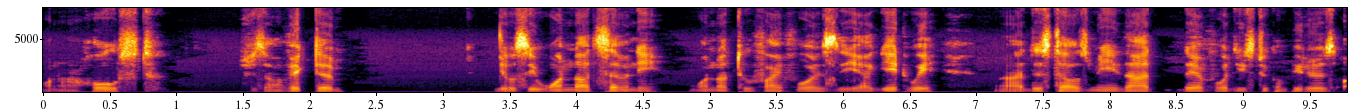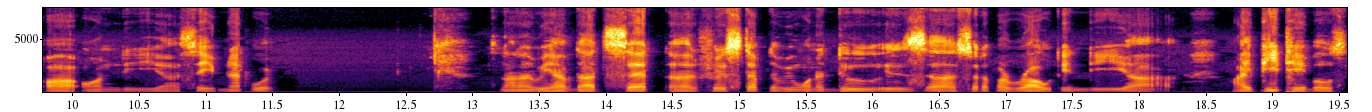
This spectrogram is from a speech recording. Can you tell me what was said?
on our host which is our victim you'll see 1.70 1.254 is the uh, gateway. Uh, this tells me that therefore these two computers are on the uh, same network so now that we have that set uh, the first step that we want to do is uh, set up a route in the uh, IP tables.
